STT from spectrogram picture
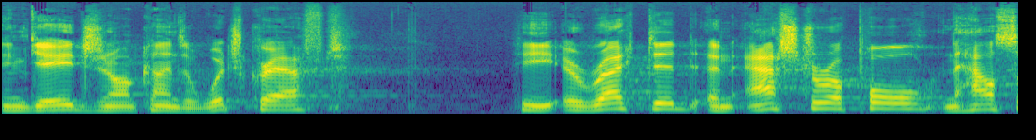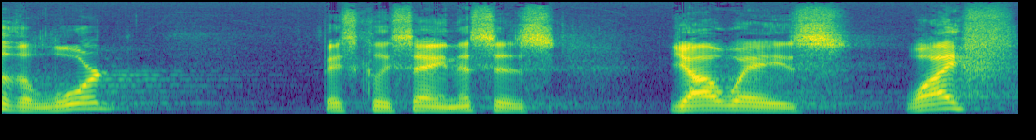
engaged in all kinds of witchcraft. He erected an Ashtoreth pole in the house of the Lord, basically saying this is Yahweh's wife.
